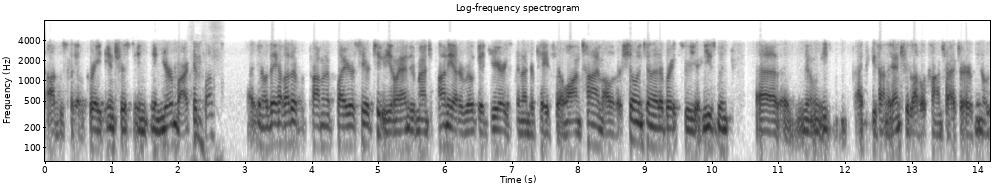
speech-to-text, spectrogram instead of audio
obviously of great interest in, in your market. Mm. Plus, uh, you know, they have other prominent players here too. You know, Andrew Mangiapane had a real good year. He's been underpaid for a long time. Oliver Kylington had a breakthrough year. He's been, uh, you know, he, I think he's on an entry level contract or you know,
